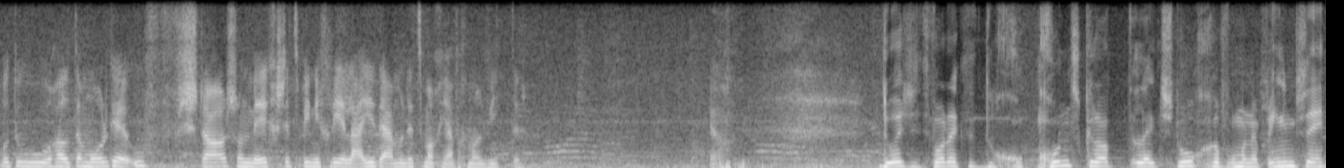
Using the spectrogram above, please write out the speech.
wo du halt am Morgen aufstehst und merkst, jetzt bin ich ein allein und jetzt mache ich einfach mal weiter. Ja. Du hast jetzt vorher gesagt, du kommst gerade letzte Woche von einem Filmset.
